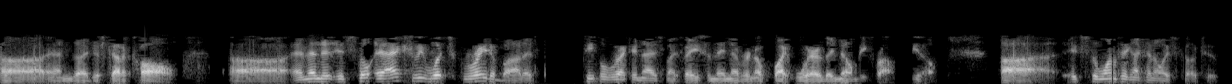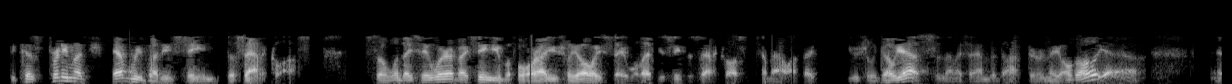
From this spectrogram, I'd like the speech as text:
Uh, and I just got a call. Uh, and then it, it's so, actually what's great about it, people recognize my face and they never know quite where they know me from, you know. Uh, it's the one thing I can always go to because pretty much everybody's seen the Santa Clause. So when they say, where have I seen you before? I usually always say, well, have you seen the Santa Clause Tim Allen? They usually go, yes. And then I say, I'm the doctor. And they all go, oh, yeah.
